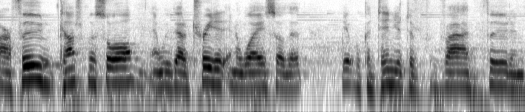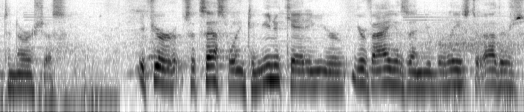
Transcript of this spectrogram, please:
Our food comes from the soil, and we've got to treat it in a way so that it will continue to provide food and to nourish us. If you're successful in communicating your, your values and your beliefs to others,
